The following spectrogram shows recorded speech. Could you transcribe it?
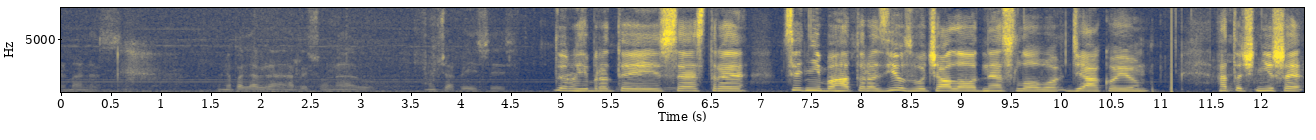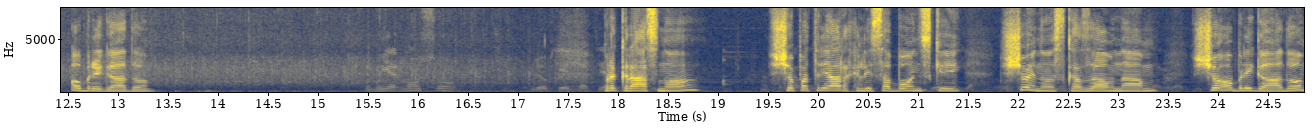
hermanas, una palabra ha resonado muchas veces Дорогі брати і сестри, в ці дні багато разів звучало одне слово дякую, а точніше обригадо. Прекрасно, що патріарх Лісабонський щойно сказав нам, що обрігадо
